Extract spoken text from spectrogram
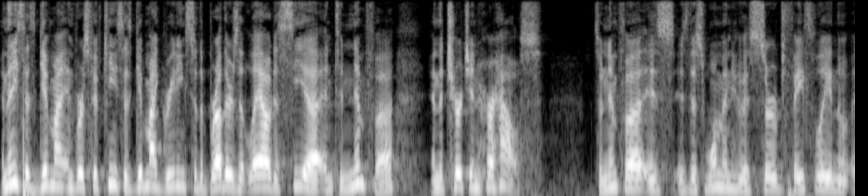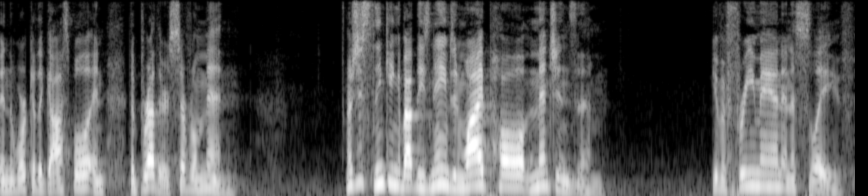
And then he says, Give my, in verse 15, he says, Give my greetings to the brothers at Laodicea and to Nympha and the church in her house. So Nympha is, is this woman who has served faithfully in the, in the work of the gospel, and the brothers, several men. I was just thinking about these names and why Paul mentions them. You have a free man and a slave.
